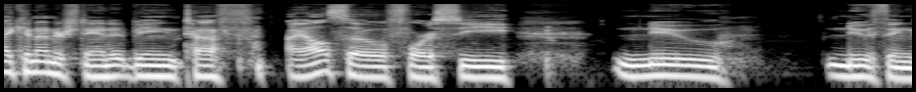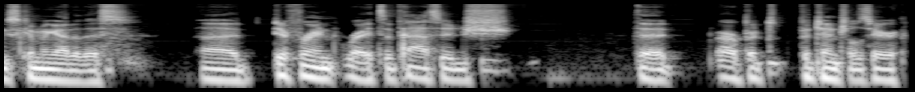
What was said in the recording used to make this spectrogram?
I can understand it being tough. I also foresee new new things coming out of this. Uh, different rites of passage that are pot- potentials here.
